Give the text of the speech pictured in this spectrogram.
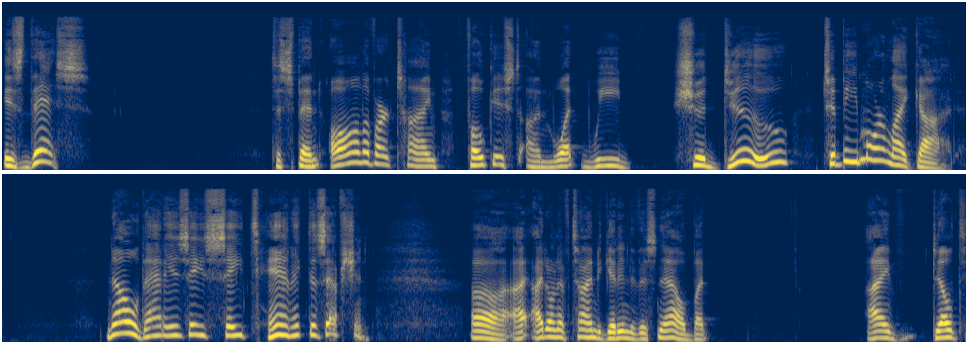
is this to spend all of our time focused on what we should do to be more like God. No, that is a satanic deception. Uh, I, I don't have time to get into this now, but I've dealt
